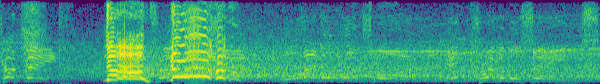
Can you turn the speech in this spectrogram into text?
Could be. No! No! Level once more. Incredible scenes.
